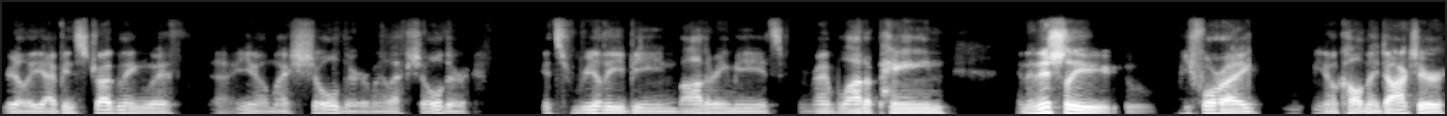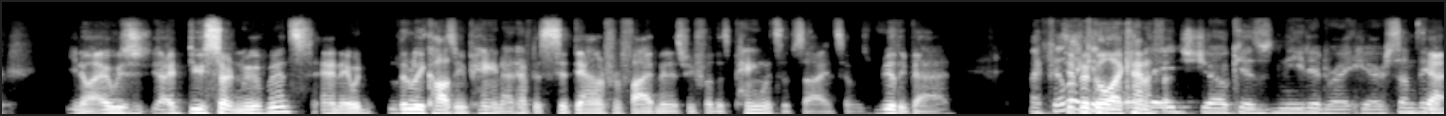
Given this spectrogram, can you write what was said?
really i've been struggling with uh, you know my shoulder my left shoulder. It's really been bothering me. It's a lot of pain. And initially before i you know called my doctor you know, I was I do certain movements and it would literally cause me pain. I'd have to sit down for five minutes before this pain would subside. So it was really bad. I feel Typical, like an I kind of age joke is needed right here. Something. Yeah,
